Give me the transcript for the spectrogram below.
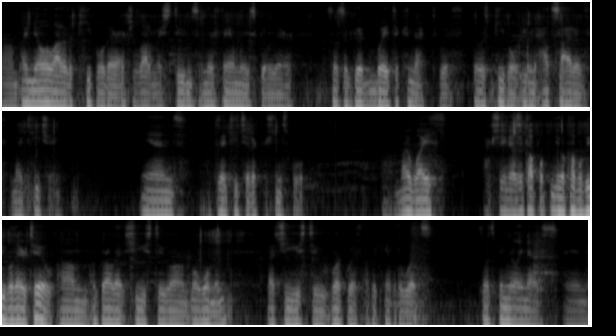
Um, I know a lot of the people there. Actually, a lot of my students and their families go there. So it's a good way to connect with those people, even outside of my teaching. And because I teach at a Christian school, uh, my wife actually knows a couple, knew a couple people there too. Um, a girl that she used to, um, a woman that she used to work with up at Camp of the Woods. So it's been really nice. And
